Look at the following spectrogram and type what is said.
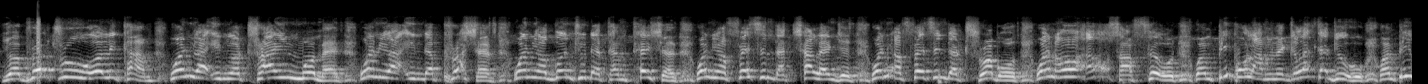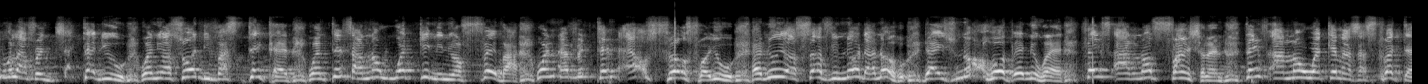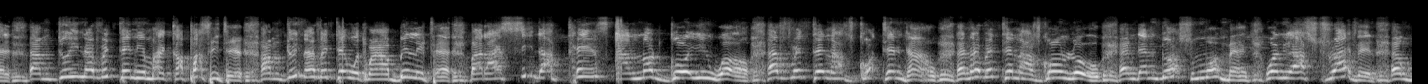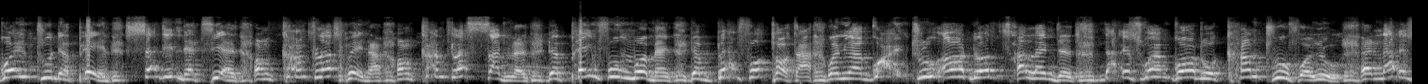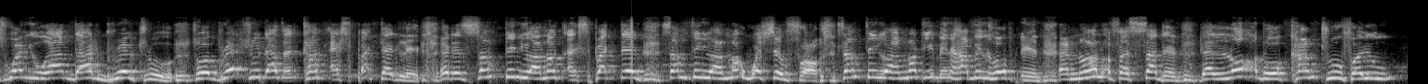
your breakthrough will only come when you are in your trying moment, when you are in the pressures, when you are going through the temptation, when you are facing the challenges, when you are facing the troubles, when all else have failed, when people have neglected you, when people have rejected you, when you are so devastated, when things are not working in your favor, when everything else fails for you, and you yourself, you know that no, there is no hope anywhere. Things are not functioning, things are not working as expected. I'm doing everything in my capacity, I'm doing everything with my ability, but I see that things are not going well. Everything has gotten down and everything has gone low. And then those moments when you are striving and going through the pain, shedding the tears on countless pain, on countless sadness, the painful moment, the painful thought, when you are going through all those challenges, that is when God will come through for you. And that is when you have that breakthrough. So breakthrough doesn't come unexpectedly. It is something you are not expecting, something you are not wishing for, something you are not even having hope in. And all of a sudden, the Lord will come through for you.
